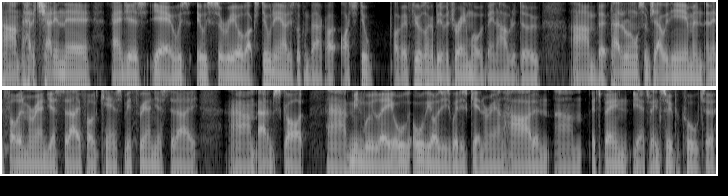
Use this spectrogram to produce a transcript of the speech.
um, had a chat in there, and just, yeah, it was it was surreal. Like, still now, just looking back, I, I still, it feels like a bit of a dream what we've been able to do. Um, but had an awesome chat with him and, and then followed him around yesterday, followed Cam Smith around yesterday, um, Adam Scott, uh, Min Woo Lee, all, all the Aussies We're just getting around hard. And um, it's been, yeah, it's been super cool to,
